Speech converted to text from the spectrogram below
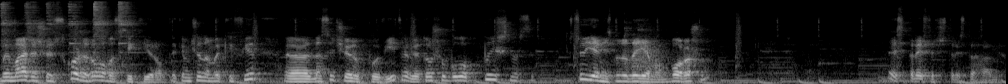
ми майже щось схоже робимо з кефіром. Таким чином ми кефір е, насичуємо повітря для того, щоб було пишне все. В цю ємність ми додаємо борошно. Десь 300-400 грамів.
